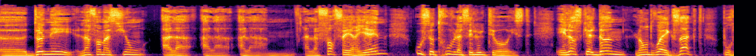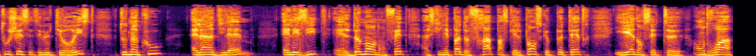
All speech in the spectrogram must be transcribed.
euh, donner l'information à la, à la, à la, à la force aérienne où se trouve la cellule terroriste. Et lorsqu'elle donne l'endroit exact pour toucher cette cellule terroriste, tout d'un coup, elle a un dilemme, elle hésite et elle demande en fait à ce qu'il n'y ait pas de frappe parce qu'elle pense que peut-être il y a dans cet euh, endroit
